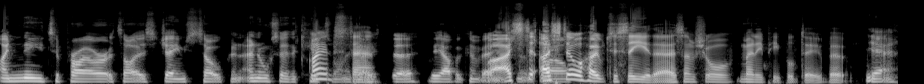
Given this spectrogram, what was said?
I need to prioritize James Tolkan and also the kids want to go to the other convention. Well, I, st- I still hope to see you there, as I'm sure many people do. But yeah.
